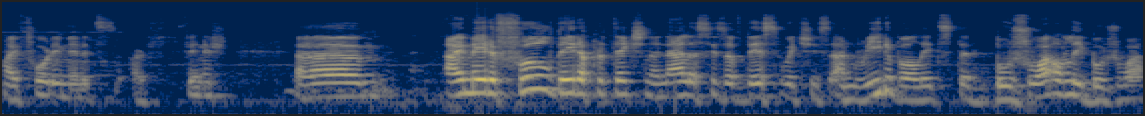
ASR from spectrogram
my 40 minutes are finished. Um, I made a full data protection analysis of this, which is unreadable. It's the bourgeois, only bourgeois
